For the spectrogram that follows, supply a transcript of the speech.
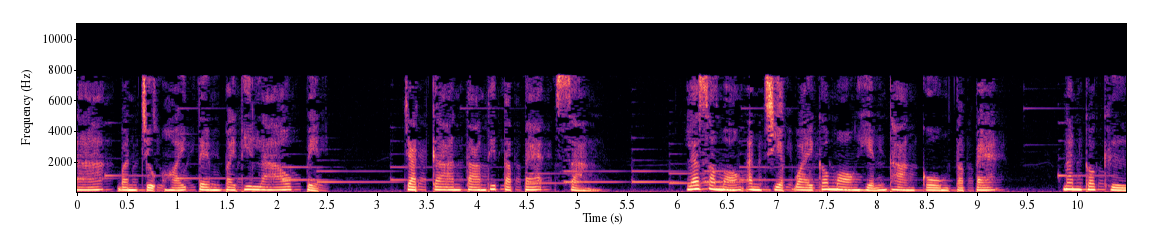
นะบรรจุหอยเต็มไปที่เล้าเป็ด จัดการตามที่ตะแปะสั่ง และสมองอันเฉียบไวก็มองเห็นทางโกงตะแปะ นั่นก็คือ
